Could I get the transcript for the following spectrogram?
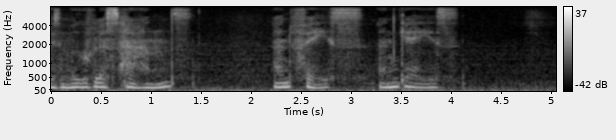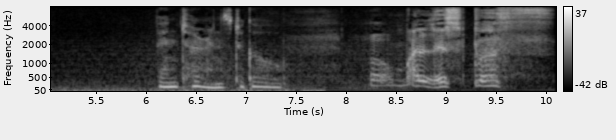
with moveless hands and face and gaze, then turns to go. Oh, my Lisbeth.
